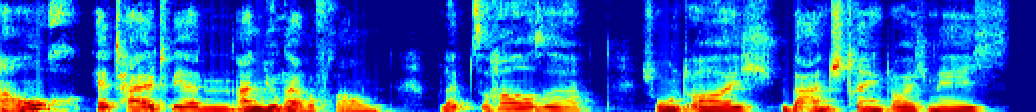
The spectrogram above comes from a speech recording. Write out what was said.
auch erteilt werden an jüngere Frauen. Bleibt zu Hause, schont euch, überanstrengt euch nicht,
